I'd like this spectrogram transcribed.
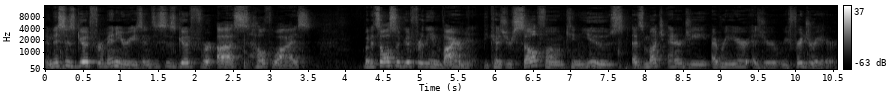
And this is good for many reasons. This is good for us health-wise, but it's also good for the environment because your cell phone can use as much energy every year as your refrigerator.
